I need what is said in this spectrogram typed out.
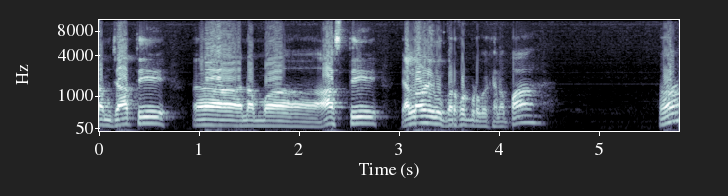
ನಮ್ಮ ಜಾತಿ ನಮ್ಮ ಆಸ್ತಿ ಎಲ್ಲ ನೀವು ಬರ್ಕೊಟ್ಬಿಡ್ಬೇಕೇನಪ್ಪ? ಹಾಂ?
